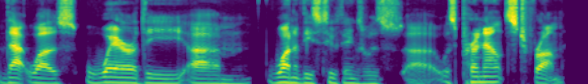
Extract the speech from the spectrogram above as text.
that was where the um, one of these two things was uh, was pronounced from.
